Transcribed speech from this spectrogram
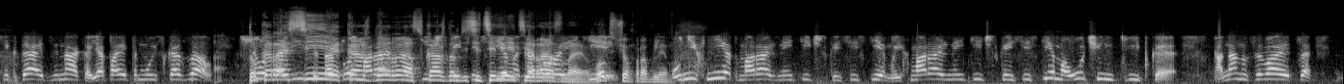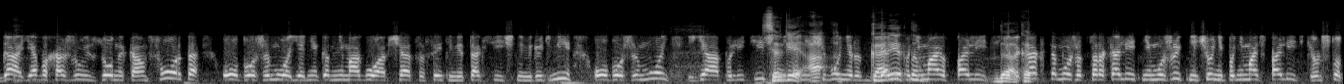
всегда одинаковая. Я поэтому и сказал. Только Россия каждый раз, в каждом десятилетии разная. Есть. Вот в чем проблема. У них нет морально-этической системы. Их морально-этическая система очень гибкая. Она называется, да, я выхожу из зоны комфорта, о боже мой, я не, не могу общаться с этими токсичными людьми, о боже мой, я политически Сергей, я ничего а не, корректно... я не понимаю в политике. Да, как... как это может 40-летний мужик ничего не понимать в политике? Он что,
